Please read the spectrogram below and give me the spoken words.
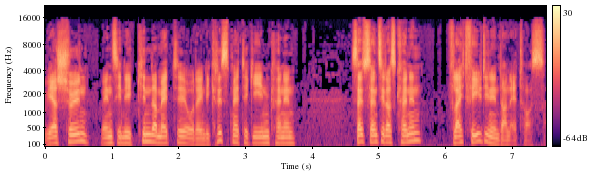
wäre schön, wenn Sie in die Kindermette oder in die Christmette gehen können. Selbst wenn Sie das können, vielleicht fehlt Ihnen dann etwas.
